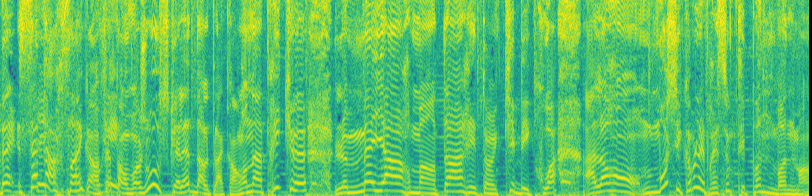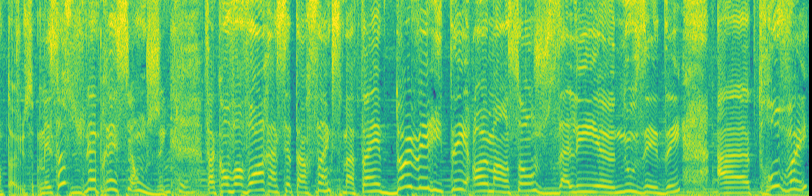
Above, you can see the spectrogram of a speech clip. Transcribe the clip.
Ben, 7h05, en fait, on va jouer au squelette dans le placard. On a appris que le meilleur menteur est un Québécois. Alors, on- moi, j'ai comme l'impression que t'es pas une bonne menteuse. Mais ça, c'est une impression que j'ai. Fait qu'on va voir à 7h05 ce matin deux vérités, un mensonge. Vous allez euh, nous aider à trouver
